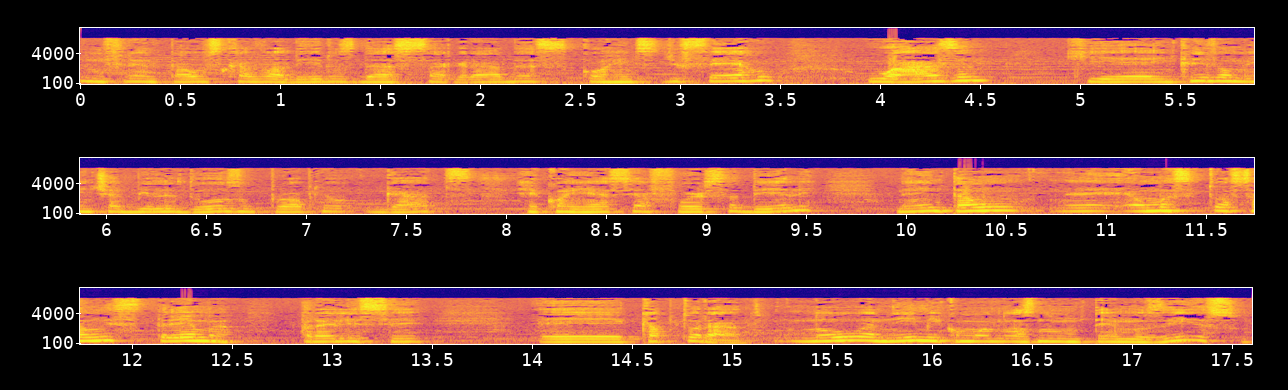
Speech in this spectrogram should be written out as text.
enfrentar os cavaleiros das sagradas correntes de ferro, o Asan, que é incrivelmente habilidoso, o próprio Gats reconhece a força dele, né? então é, é uma situação extrema para ele ser é, capturado. No anime, como nós não temos isso,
